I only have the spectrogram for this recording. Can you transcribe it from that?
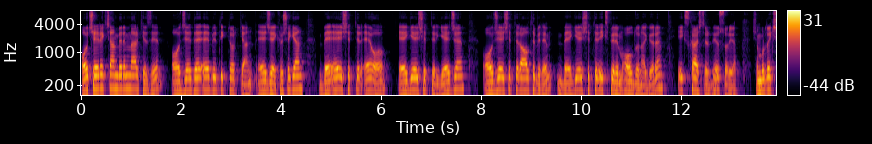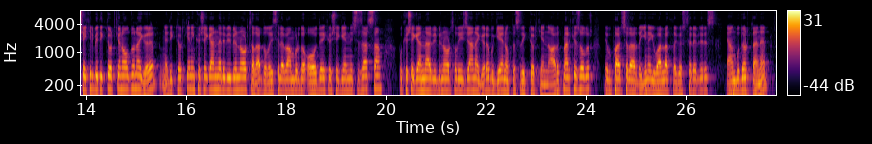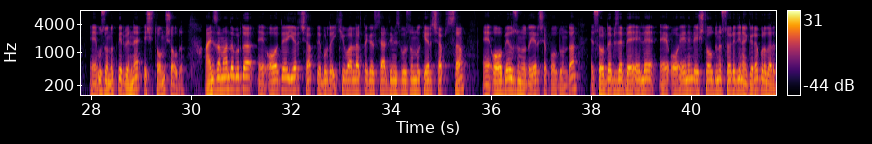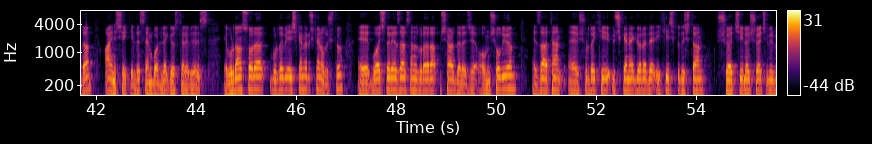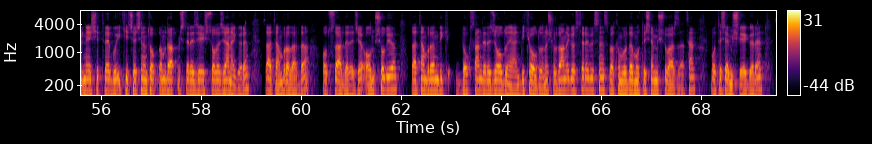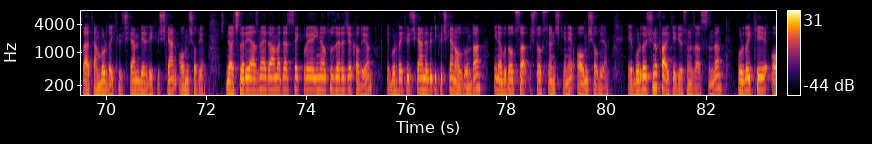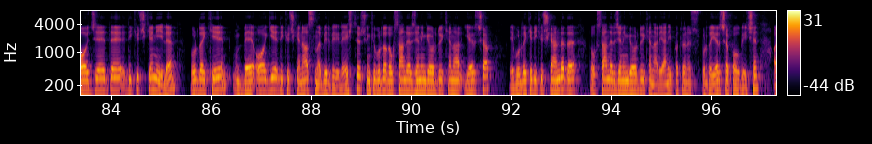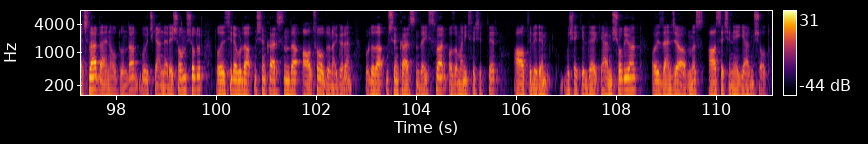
O çeyrek çemberin merkezi OCDE bir dikdörtgen, EC köşegen, BE eşittir EO, EG eşittir GC, OC eşittir 6 birim, BG eşittir x birim olduğuna göre x kaçtır diye soruyor. Şimdi buradaki şekil bir dikdörtgen olduğuna göre e, dikdörtgenin köşegenleri birbirini ortalar. Dolayısıyla ben burada OD köşegenini çizersem bu köşegenler birbirini ortalayacağına göre bu G noktası dikdörtgenin ağırlık merkezi olur. Ve bu parçaları da yine yuvarlakla gösterebiliriz. Yani bu dört tane e, uzunluk birbirine eşit olmuş oldu. Aynı zamanda burada e, OD yarıçap ve burada iki yuvarlakla gösterdiğimiz bu uzunluk yarıçapsa e, OB uzunluğu da yarıçap olduğundan e, soruda bize BE ile e, OE'nin de eşit olduğunu söylediğine göre buraları da aynı şekilde sembol ile gösterebiliriz. E, buradan sonra burada bir eşkenar üçgen oluştu. E, bu açıları yazarsanız buralar 60'ar derece olmuş oluyor. E, zaten e, şuradaki üçgene göre de iki iç bir dıştan şu açıyla şu açı birbirine eşit ve bu iki iç açının toplamı da 60 dereceye eşit olacağına göre zaten buralarda 30'ar derece olmuş oluyor. Zaten buranın dik 90 derece olduğunu yani dik olduğunu şuradan da gösterebilirsiniz. Bakın burada muhteşem üçlü var zaten. Muhteşem üçlüye göre zaten buradaki üçgen bir dik üçgen olmuş oluyor. Şimdi açıları yazmaya devam edersek buraya yine 30 derece kalıyor. E buradaki üçgende bir dik üçgen olduğundan yine bu da 30-60-90 üçgeni olmuş oluyor. E burada şunu fark ediyorsunuz aslında. Buradaki OCD dik üçgeni ile buradaki BOG dik üçgeni aslında birbiriyle eşittir. Çünkü burada 90 derecenin gördüğü kenar yarıçap. E buradaki dik üçgende de 90 derecenin gördüğü kenar yani hipotenüs burada yarıçap olduğu için açılar da aynı olduğundan bu üçgenler eş olmuş olur. Dolayısıyla burada 60'ın karşısında 6 olduğuna göre burada da 60'ın karşısında x var. O zaman x eşittir 6 birim bu şekilde gelmiş oluyor. O yüzden cevabımız A seçeneği gelmiş oldu.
